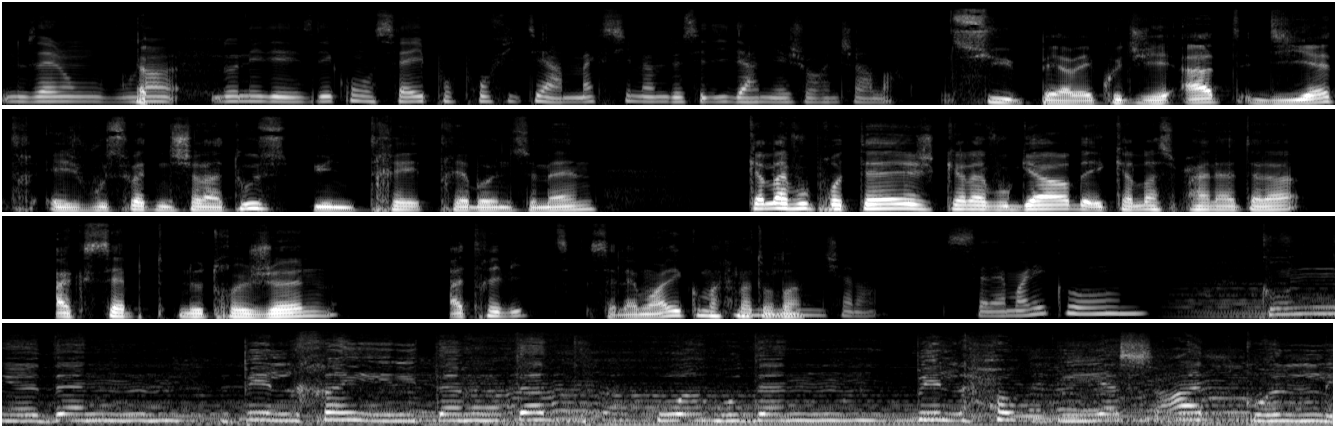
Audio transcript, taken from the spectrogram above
Nous allons vous Ah. donner des, des conseils pour profiter un maximum de ces dix derniers jours, Inch'Allah. Super, bah écoute, j'ai hâte d'y être et je vous souhaite, Inch'Allah, à tous une très très bonne semaine. Qu'Allah vous protège, qu'Allah vous garde et qu'Allah subhanahu wa ta'ala accepte notre jeûne. À très vite. Salam alaikum wa rahmatullah. Salam alaikum. كن يدا بالخير تمتد وهدى بالحب يسعد كل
